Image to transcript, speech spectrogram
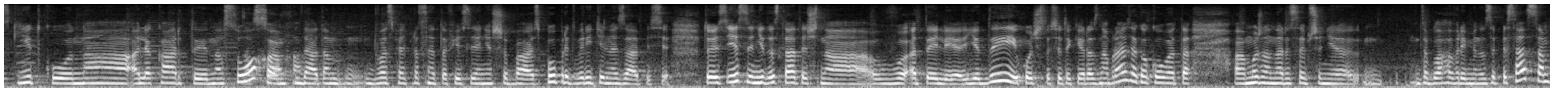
скидку на а-ля карты на Сохо, Сохо. да, там 25%, если я не ошибаюсь, по предварительной записи. То есть, если недостаточно в отеле еды и хочется все-таки разнообразия какого-то, а, можно на ресепшене заблаговременно записаться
